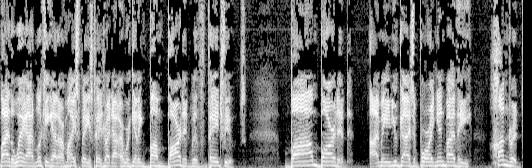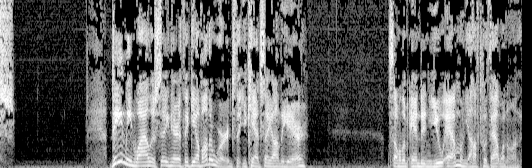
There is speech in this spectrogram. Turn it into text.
By the way, I'm looking at our MySpace page right now, and we're getting bombarded with page views. Bombarded. I mean, you guys are pouring in by the hundreds. Dean, meanwhile, is sitting there thinking of other words that you can't say on the air. Some of them end in U-M. You'll have to put that one on.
